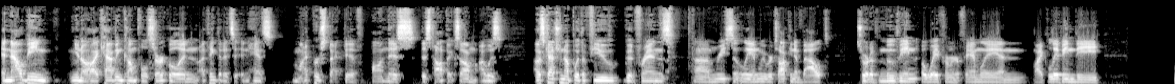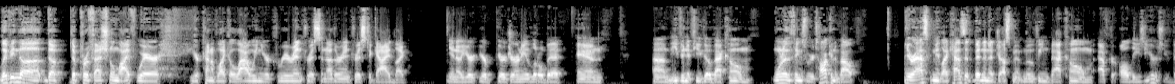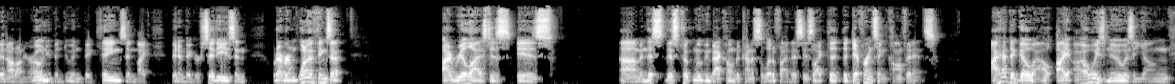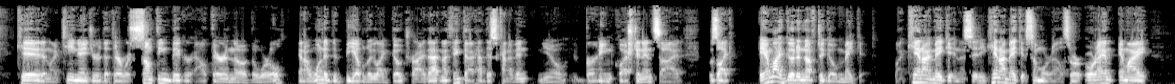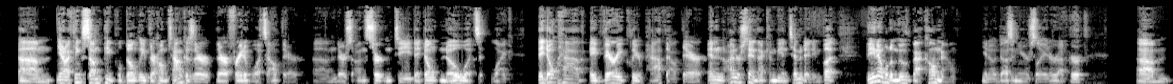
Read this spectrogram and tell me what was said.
And now being you know, like having come full circle, and I think that it's enhanced my perspective on this this topic. So um, I was I was catching up with a few good friends um, recently, and we were talking about sort of moving away from your family and like living the living the the the professional life where you're kind of like allowing your career interests and other interests to guide like you know your your your journey a little bit. And um, even if you go back home one of the things we were talking about you're asking me like has it been an adjustment moving back home after all these years? You've been out on your own you've been doing big things and like been in bigger cities and whatever. And one of the things that i realized is is um, and this this took moving back home to kind of solidify this is like the the difference in confidence i had to go out i i always knew as a young kid and like teenager that there was something bigger out there in the the world and I wanted to be able to like go try that. And I think that I had this kind of in you know burning question inside was like, am I good enough to go make it? Like, can I make it in a city? Can I make it somewhere else? Or or am am I um, you know, I think some people don't leave their hometown because they're they're afraid of what's out there. Um, there's uncertainty. They don't know what's like. They don't have a very clear path out there, and I understand that can be intimidating. But being able to move back home now, you know, a dozen years later, after um,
